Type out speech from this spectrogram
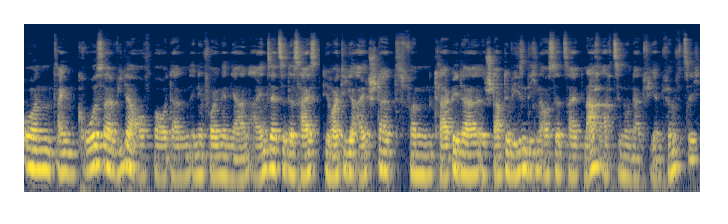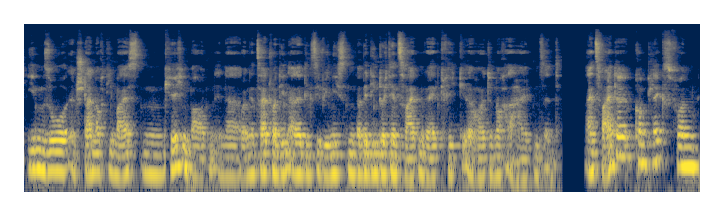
und ein großer Wiederaufbau dann in den folgenden Jahren einsetzte. Das heißt, die heutige Altstadt von von Klaipeda stammt im Wesentlichen aus der Zeit nach 1854. Ebenso entstanden auch die meisten Kirchenbauten in der Zeit, von denen allerdings die wenigsten bedingt durch den Zweiten Weltkrieg äh, heute noch erhalten sind. Ein zweiter Komplex von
